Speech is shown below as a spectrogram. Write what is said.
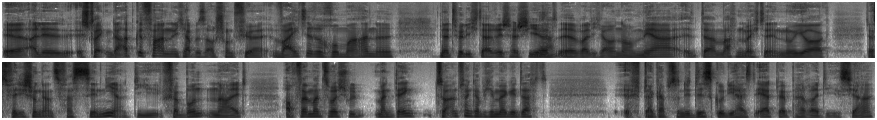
äh, alle Strecken da abgefahren. Und ich habe es auch schon für weitere Romane natürlich da recherchiert, ja. äh, weil ich auch noch mehr äh, da machen möchte in New York. Das finde ich schon ganz faszinierend, die Verbundenheit. Auch wenn man zum Beispiel, man denkt, zu Anfang habe ich immer gedacht, äh, da gab es so eine Disco, die heißt Erdbeerparadies, ja.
